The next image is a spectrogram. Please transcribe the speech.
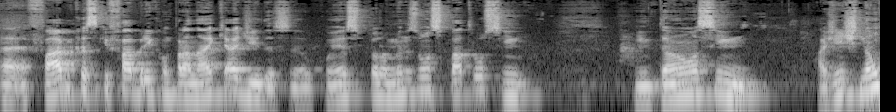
é, fábricas que fabricam para Nike e Adidas. Eu conheço pelo menos umas quatro ou cinco. Então, assim, a gente não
